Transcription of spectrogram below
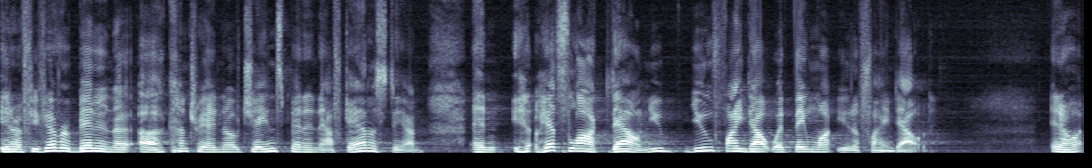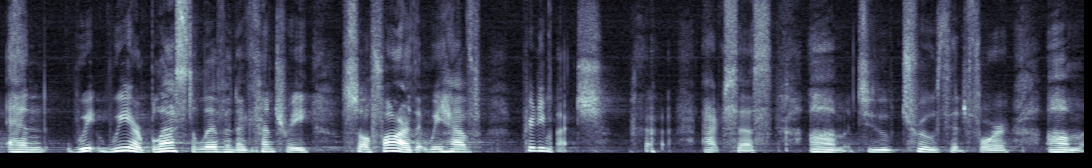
You know, if you've ever been in a, a country, I know Jane's been in Afghanistan, and it's locked down. You you find out what they want you to find out. You know, and we we are blessed to live in a country so far that we have pretty much access um, to truth and for um,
